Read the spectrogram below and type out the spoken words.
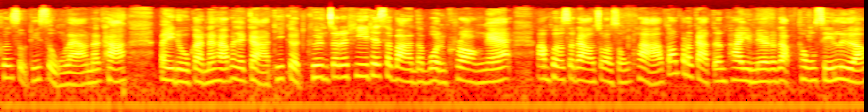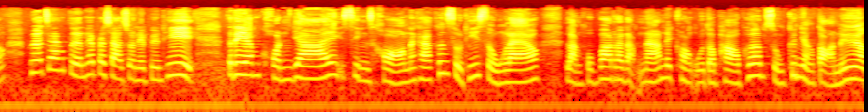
ขึ้นสู่ที่สูงแล้วนะคะ ไปดูกันนะคะบรรยากาศที่เกิดขึ้นเจ้าหน้าที่เทศบาลตำบลคลองแงะอำเภอสะดาวจังหวัดสงขลาต้องประกาศเตือนภัยอยู่ในระดับธงสีเหลือง เพื่อแจ้งเตือนให้ประชาชนในพื้นที่ เตรียมขนย้ายสิ่งของนะคะ ขึ้นสู่ที่สูงแล้วหลังพบว่าระดับน้ำในคลองอุตภเปาเพิ่มสูงขึ้นอย่างต่อเนื่อง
